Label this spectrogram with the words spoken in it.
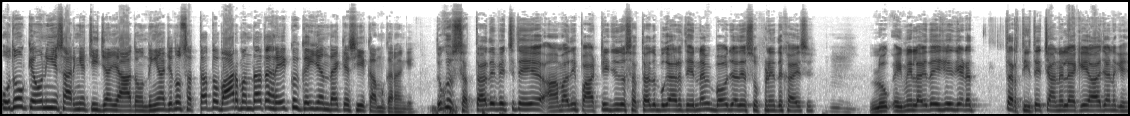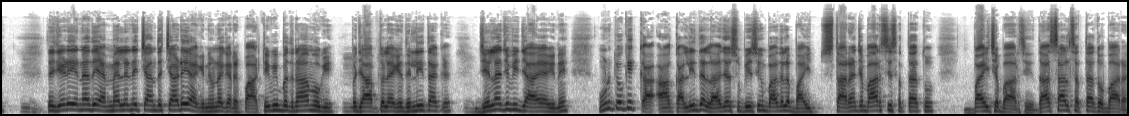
ਉਦੋਂ ਕਿਉਂ ਨਹੀਂ ਇਹ ਸਾਰੀਆਂ ਚੀਜ਼ਾਂ ਯਾਦ ਆਉਂਦੀਆਂ? ਜਦੋਂ ਸੱਤਾ ਤੋਂ ਬਾਹਰ ਬੰਦਾ ਤਾਂ ਹਰੇਕ ਕੋਈ ਕਹੀ ਜਾਂਦਾ ਕਿ ਅਸੀਂ ਇਹ ਕੰਮ ਕਰਾਂਗੇ। ਦੇਖੋ ਸੱਤਾ ਦੇ ਵਿੱਚ ਤੇ ਆਮ ਆਦਮੀ ਪਾਰਟੀ ਜਦੋਂ ਸੱਤਾ ਤੋਂ ਬਗੈਰ ਤੇ ਇਹਨਾਂ ਵੀ ਬਹੁਤ ਜ਼ਿਆਦਾ ਸੁਪਨੇ ਦਿਖਾਏ ਸੀ। ਲੋਕ ਇਵੇਂ ਲੱਗਦਾ ਸੀ ਜਿਹੜਾ ਧਰਤੀ ਤੇ ਚੰਨ ਲੈ ਕੇ ਆ ਜਾਣਗੇ। ਤੇ ਜਿਹੜੇ ਇਹਨਾਂ ਦੇ ਐਮਐਲਏ ਨੇ ਚੰਦ ਚਾੜੇ ਆ ਗਏ ਨੇ ਉਹਨਾਂ ਕਰ ਪਾਰਟੀ ਵੀ ਬਦਨਾਮ ਹੋ ਗਈ ਪੰਜਾਬ ਤੋਂ ਲੈ ਕੇ ਦਿੱਲੀ ਤੱਕ ਜੇਲ੍ਹਾਂ 'ਚ ਵੀ ਜਾਏ ਹੈਗੇ ਨੇ। ਹੁਣ ਕਿਉਂਕਿ ਅਕਾਲੀ ਦਲ ਆ ਜਾਂ ਸੁਖਬੀਰ ਸਿੰਘ ਬਾਦਲ 22 17 'ਚ ਬਾਹਰ ਸੀ ਸੱਤਾ ਤੋਂ 22 'ਚ ਬਾਹਰ ਸੀ 10 ਸਾਲ ਸੱਤਾ ਤੋਂ ਬਾਹਰ।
